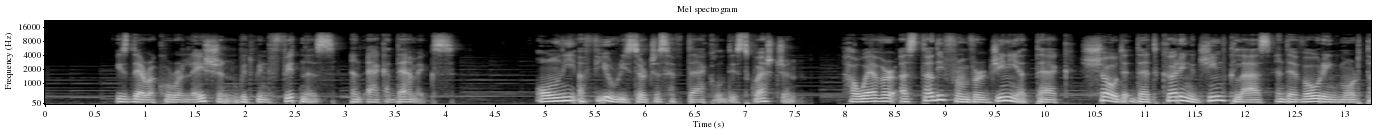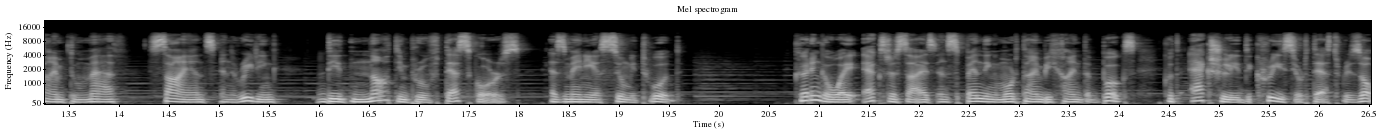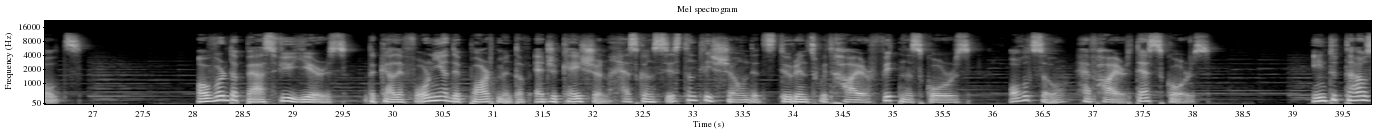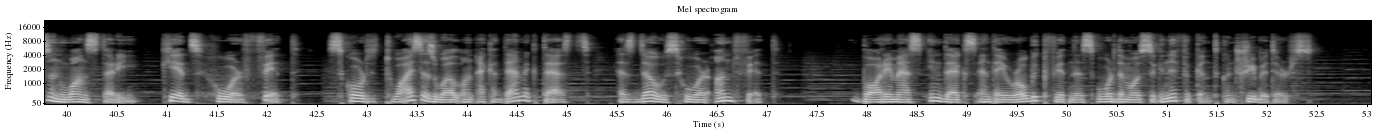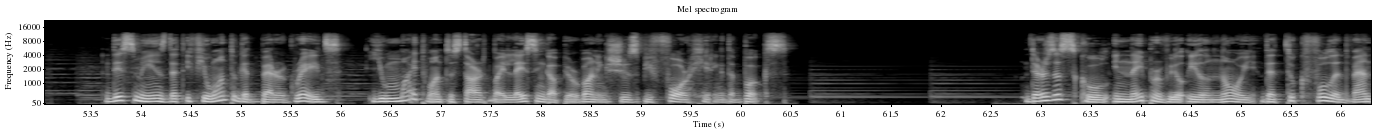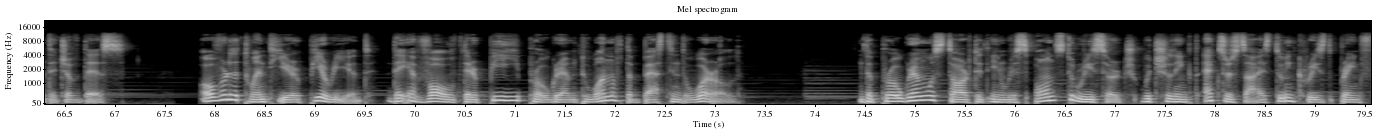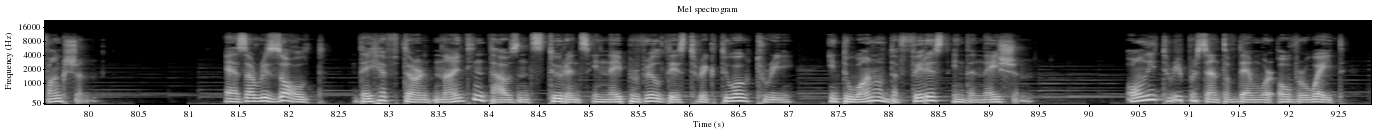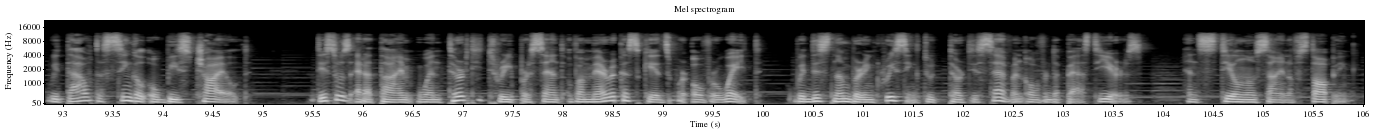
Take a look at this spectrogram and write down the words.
Is there a correlation between fitness and academics? Only a few researchers have tackled this question. However, a study from Virginia Tech showed that cutting gym class and devoting more time to math, science and reading did not improve test scores, as many assume it would. Cutting away exercise and spending more time behind the books could actually decrease your test results. Over the past few years, the California Department of Education has consistently shown that students with higher fitness scores also have higher test scores. In 2001 study, kids who were fit scored twice as well on academic tests as those who were unfit. Body mass index and aerobic fitness were the most significant contributors. This means that if you want to get better grades, you might want to start by lacing up your running shoes before hitting the books. There's a school in Naperville, Illinois that took full advantage of this. Over the 20 year period, they evolved their PE program to one of the best in the world. The program was started in response to research which linked exercise to increased brain function. As a result, they have turned 19,000 students in Naperville District 203 into one of the fittest in the nation. Only 3% of them were overweight, without a single obese child. This was at a time when 33% of America's kids were overweight, with this number increasing to 37 over the past years and still no sign of stopping.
